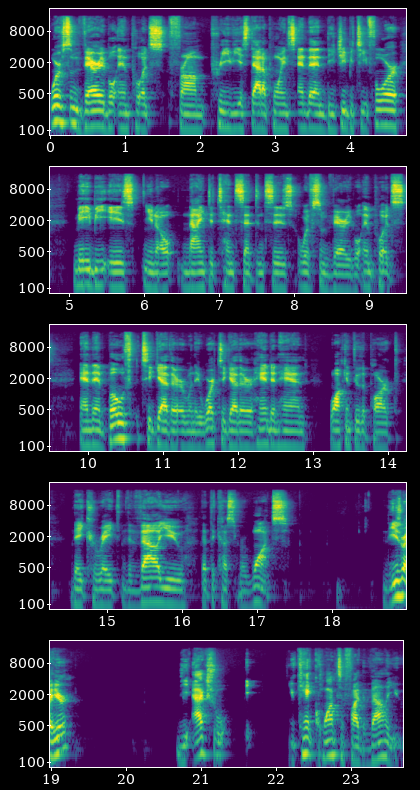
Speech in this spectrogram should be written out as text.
with some variable inputs from previous data points. And then the GPT-4 maybe is, you know, nine to 10 sentences with some variable inputs. And then both together, when they work together hand in hand, walking through the park, they create the value that the customer wants. These right here, the actual, you can't quantify the value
